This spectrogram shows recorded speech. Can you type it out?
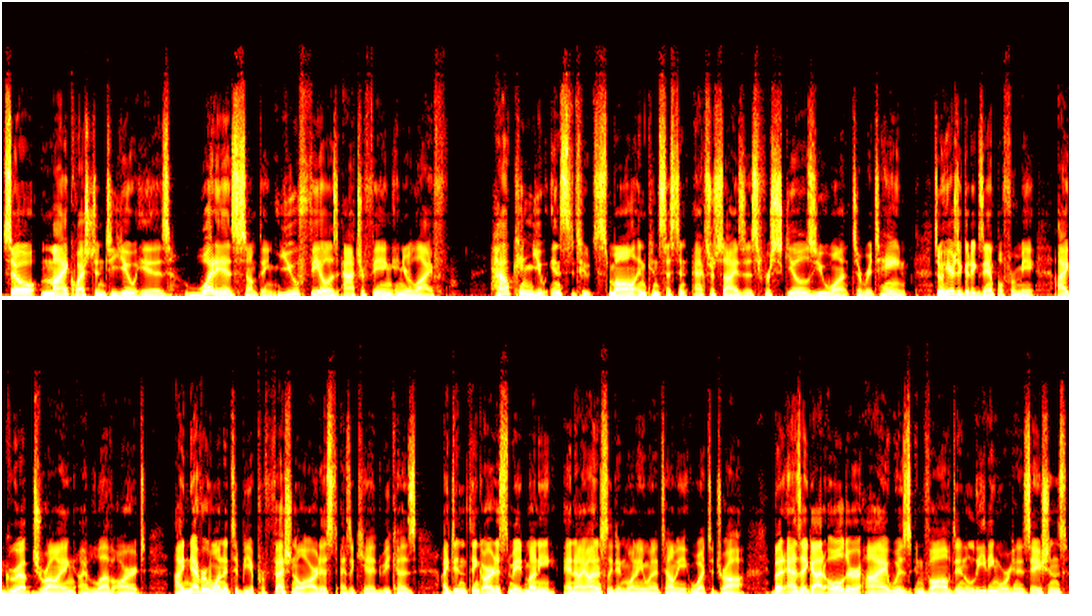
So, my question to you is what is something you feel is atrophying in your life? How can you institute small and consistent exercises for skills you want to retain? So, here's a good example for me. I grew up drawing, I love art. I never wanted to be a professional artist as a kid because I didn't think artists made money, and I honestly didn't want anyone to tell me what to draw. But as I got older, I was involved in leading organizations.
